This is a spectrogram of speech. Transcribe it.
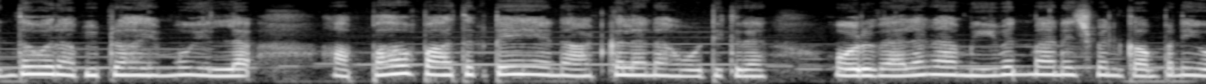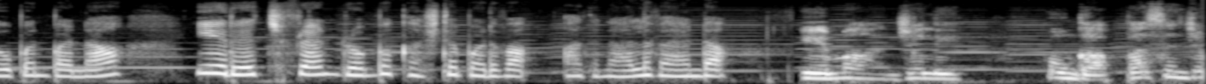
எந்த ஒரு அபிப்பிராயமும் இல்லை. அப்பாவை பார்த்துக்கிட்டே என் நாட்களை நான் ஓட்டிக்கிறேன். ஒருவேளை நான் ஈவென்ட் மேனேஜ்மெண்ட் கம்பெனி ஓப்பன் பண்ணால் என் ரிச் ஃப்ரெண்ட் ரொம்ப கஷ்டப்படுவா. அதனால வேண்டாம். ஏமா அஞ்சலி உங்க அப்பா செஞ்ச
